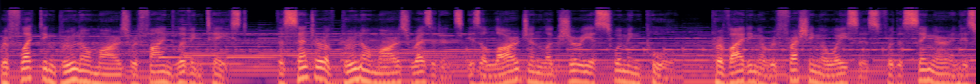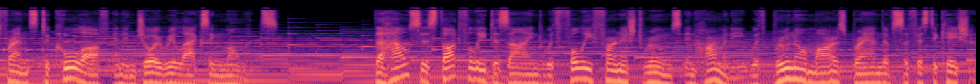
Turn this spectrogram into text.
reflecting Bruno Mars' refined living taste. The center of Bruno Mars' residence is a large and luxurious swimming pool, providing a refreshing oasis for the singer and his friends to cool off and enjoy relaxing moments. The house is thoughtfully designed with fully furnished rooms in harmony with Bruno Mars' brand of sophistication.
